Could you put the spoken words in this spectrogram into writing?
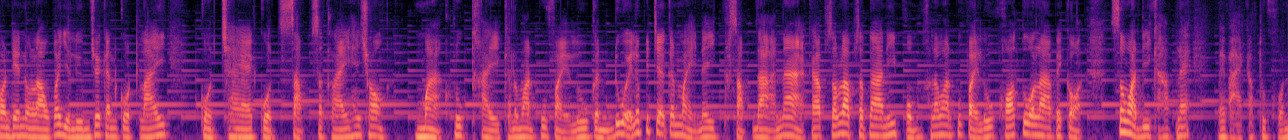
คอนเทนต์ของเราก็อย่าลืมช่วยกันกดไลค์กดแชร์กด Subscribe ให้ช่องหมากลูกไทยคารวัตผู้ใฝ่รู้กันด้วย แล้วไปเจอกันใหม่ในสัปดาห์หน้าครับสำหรับสัปดาห์นี้ผมคารวัตผู้ใฝ่รู้ขอตัวลาไปก่อน สวัสดีครับ และบ๊ายบายครับทุกคน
